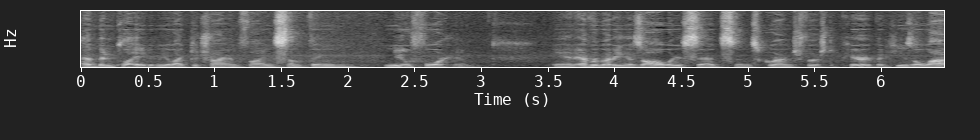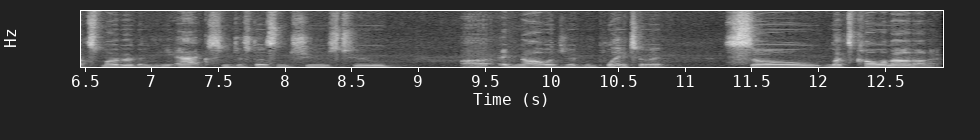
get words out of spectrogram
have been played. We like to try and find something new for him. And everybody has always said since Grunge first appeared that he's a lot smarter than he acts. He just doesn't choose to uh, acknowledge it and play to it. So let's call him out on it.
